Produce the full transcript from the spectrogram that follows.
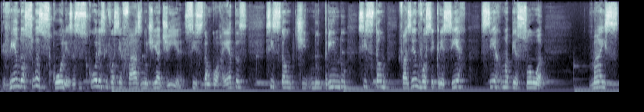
vendo as suas escolhas, as escolhas que você faz no dia a dia, se estão corretas, se estão te nutrindo, se estão fazendo você crescer, ser uma pessoa mais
